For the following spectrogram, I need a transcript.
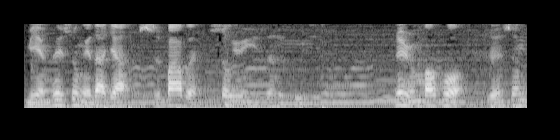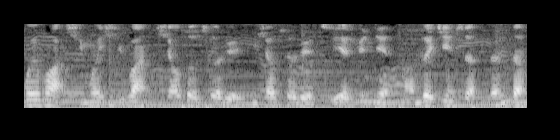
免费送给大家十八本受用一生的书籍，内容包括人生规划、行为习惯、销售策略、营销策略、职业训练、团队建设等等。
